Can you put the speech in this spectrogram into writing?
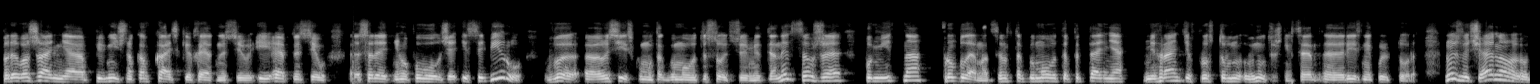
переважання північно-кавказьких етносів і етносів е, середнього Поволжя і Сибіру в е, російському, так би мовити, соціумі для них це вже помітна проблема. Це ж так би мовити, питання мігрантів просто внутрішніх. Це е, різні культури. Ну і звичайно,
